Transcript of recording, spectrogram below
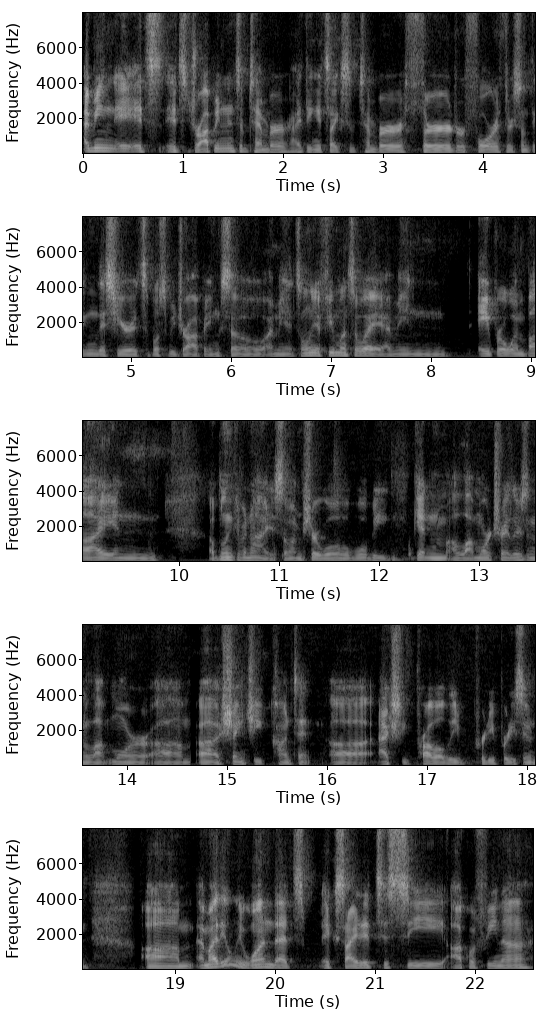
I mean, it's it's dropping in September. I think it's like September third or fourth or something this year. It's supposed to be dropping. So I mean, it's only a few months away. I mean, April went by in a blink of an eye. So I'm sure we'll we'll be getting a lot more trailers and a lot more um, uh, Shang Chi content. Uh, actually, probably pretty pretty soon. Um, am I the only one that's excited to see Awkwafina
